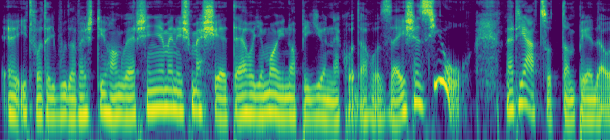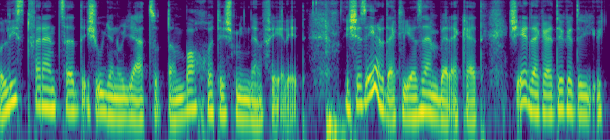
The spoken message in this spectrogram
itt volt egy budapesti hangversenyemen, és mesélte, hogy a mai napig jönnek oda hozzá. És ez jó, mert játszottam például Liszt Ferencet, és ugyanúgy játszottam Bachot, és mindenfélét. És ez érdekli az embereket, és érdekelt őket, hogy, hogy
